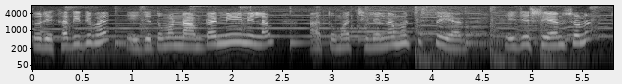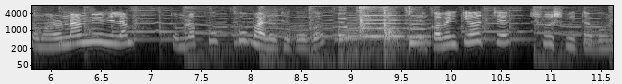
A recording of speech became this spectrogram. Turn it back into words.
তো রেখা দিদি ভাই, এই যে তোমার নামটা নিয়ে নিলাম, আর তোমার ছেলের নাম হচ্ছে শ্রেয়ান। এই যে শ্রেয়ান সোনা, তোমারও নাম নিয়ে নিলাম। তোমরা খুব খুব ভালো থেকো গো। এর কমেন্টটি হচ্ছে, সুস্মিতা বোন।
